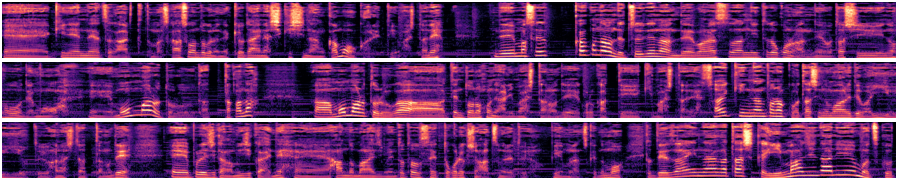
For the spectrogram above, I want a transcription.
えー、記念のやつがあったと思いますが、あその時のね、巨大な色紙なんかも置かれていましたね。で、まあ、せっかくなので、ついでなんで、バラスさんに行ったところなんで、私の方でも、えー、モンマルトルだったかな？あモンマルトルが店頭の方にありましたので、これ買ってきましたね。最近なんとなく私の周りではいいよいいよという話だったので、えー、プレイ時間が短いね、えー、ハンドマネジメントとセットコレクションを集めるというゲームなんですけども、デザイナーが確かイマジナリウムを作っ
